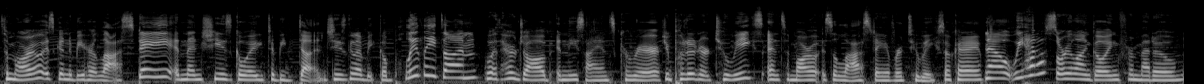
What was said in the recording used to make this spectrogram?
tomorrow is going to be her last day and then she's going to be done. She's going to be completely done with her job in the science career. She put in her two weeks and tomorrow is the last day of her two weeks, okay? Now, we had a storyline going for Meadow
